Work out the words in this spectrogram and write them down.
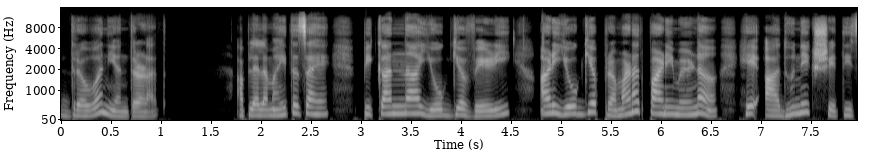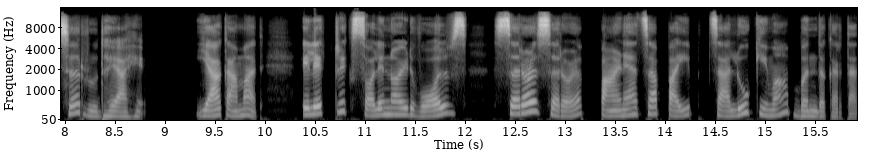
द्रव नियंत्रणात. आपल्याला माहीतच आहे. पिकांना योग्य वेळी आणि योग्य प्रमाणात पाणी मिळणं हे आधुनिक शेतीचं हृदय आहे. या कामात इलेक्ट्रिक सॉलेनॉइड वॉल्व्स सरळ सरळ पाण्याचा पाईप चालू किंवा बंद करतात.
